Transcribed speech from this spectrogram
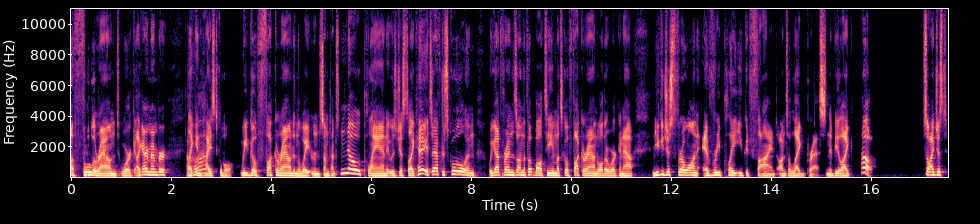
a fool around work. Like I remember, like in Uh-huh. high school, we'd go fuck around in the weight room sometimes. No plan. It was just like, hey, it's after school, and we got friends on the football team. Let's go fuck around while they're working out. And you could just throw on every plate you could find onto leg press, and it'd be like, oh, so I just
